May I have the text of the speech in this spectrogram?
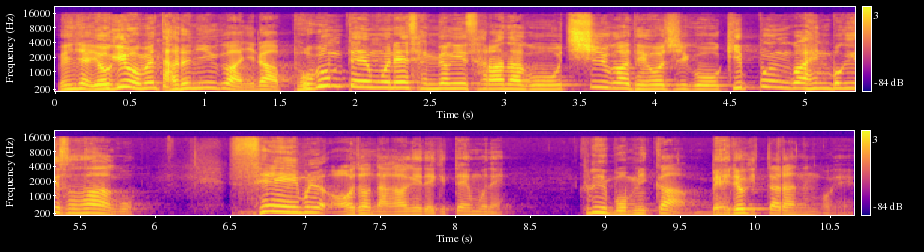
왜냐 여기 오면 다른 이유가 아니라 복음 때문에 생명이 살아나고 치유가 되어지고 기쁨과 행복이 솟아나고 새 힘을 얻어 나가게 되기 때문에 그게 뭡니까 매력 있다라는 거예요.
